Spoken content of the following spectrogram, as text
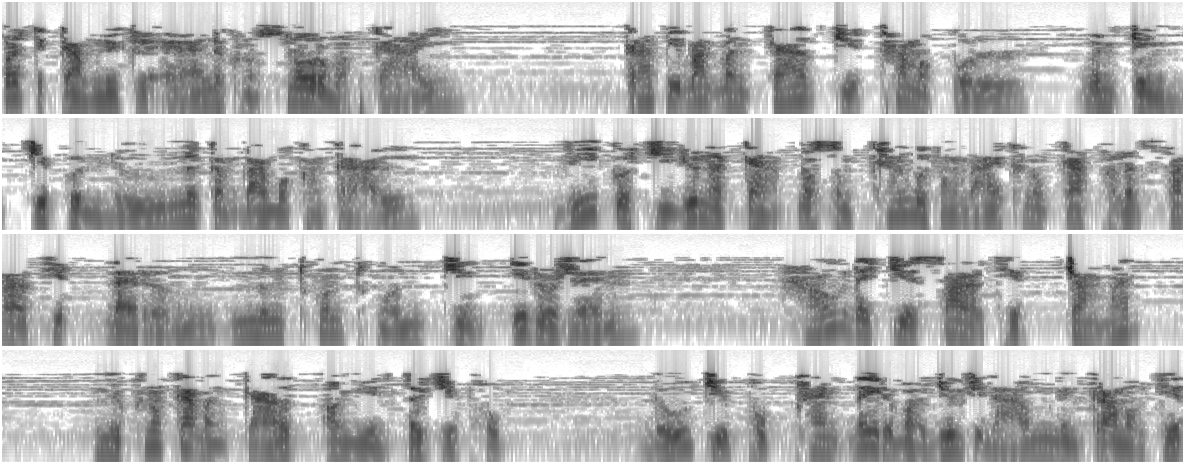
ប្រតិកម្មនុយក្លេអ៊ែរនៅក្នុងស្នូលរបស់ផ្កាយក្រៅពីបានបង្កើតជាធម្មពលបញ្ចេញជាពន្លឺនិងកម្ដៅមកខាងក្រៅវាក៏ជាយន្តការដ៏សំខាន់មួយផងដែរក្នុងការផលិតសារធាតុដែលរឹងនិងធ្ងន់ធ្ងរជាងអ៊ីដ្រូសែន ហើយដែលជាសារធាតុចាំបាច់នៅក្នុងការបង្កើតឲ្យមានទៅជាភពដូចជាភពផែនដីរបស់យើងជាដើមនិងក្រៅមកទៀត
